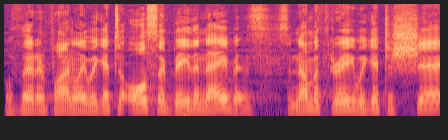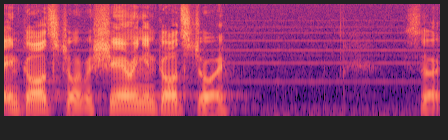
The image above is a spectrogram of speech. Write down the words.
Well, third and finally, we get to also be the neighbors. So, number three, we get to share in God's joy. We're sharing in God's joy. So,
